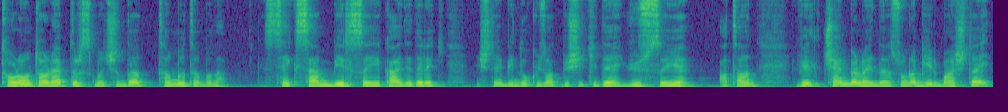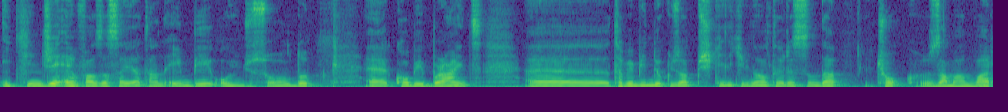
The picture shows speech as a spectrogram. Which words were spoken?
Toronto Raptors maçında tamı tamına 81 sayı kaydederek işte 1962'de 100 sayı atan Will Chamberlain'den sonra bir maçta ikinci en fazla sayı atan NBA oyuncusu oldu. Ee, Kobe Bryant. Ee, tabii 1962 ile 2006 arasında çok zaman var.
